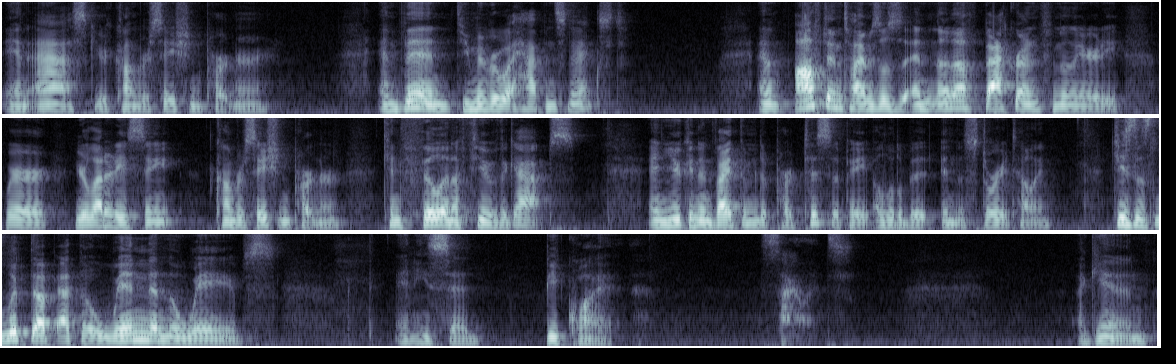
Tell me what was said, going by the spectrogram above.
and ask your conversation partner. And then, do you remember what happens next? And oftentimes there's enough background familiarity where your Latter-day Saint conversation partner can fill in a few of the gaps. And you can invite them to participate a little bit in the storytelling. Jesus looked up at the wind and the waves and he said, Be quiet. Silence. Again,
